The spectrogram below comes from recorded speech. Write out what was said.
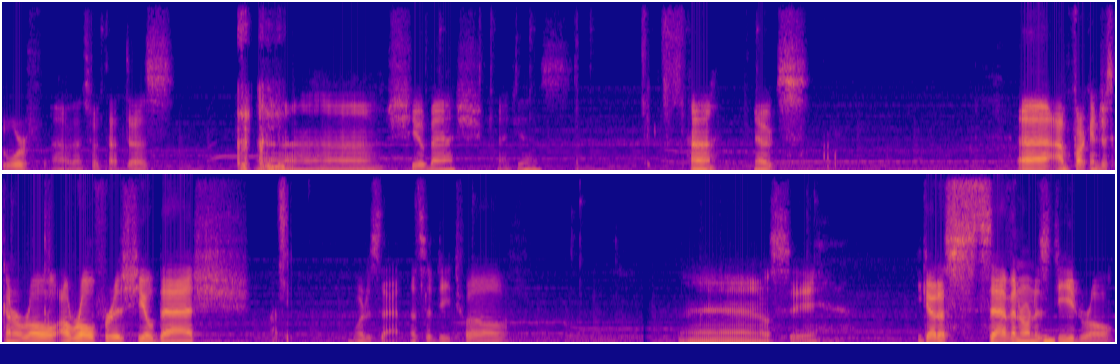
dwarf. Oh, that's what that does. um, shield bash. Can I do this? Huh. Notes. Uh, I'm fucking just gonna roll. I'll roll for his shield bash. What is that? That's a D12. And let's see. He got a seven on his deed roll.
